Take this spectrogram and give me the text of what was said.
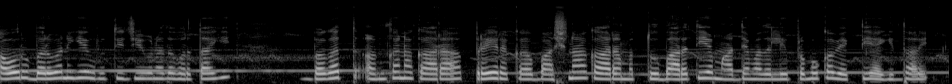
ಅವರು ಬರವಣಿಗೆ, ವೃತ್ತಿ ಜೀವನದ ಹೊರತಾಗಿ ಭಗತ್, ಅಂಕಣಕಾರ, ಪ್ರೇರಕ, ಭಾಷಣಕಾರ ಮತ್ತು ಭಾರತೀಯ ಮಾಧ್ಯಮದಲ್ಲಿ ಪ್ರಮುಖ ವ್ಯಕ್ತಿಯಾಗಿದ್ದಾರೆ.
